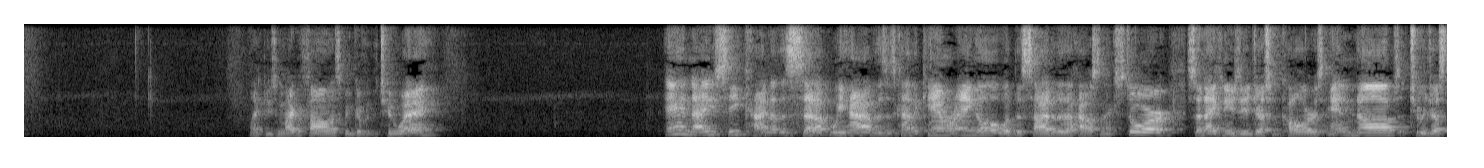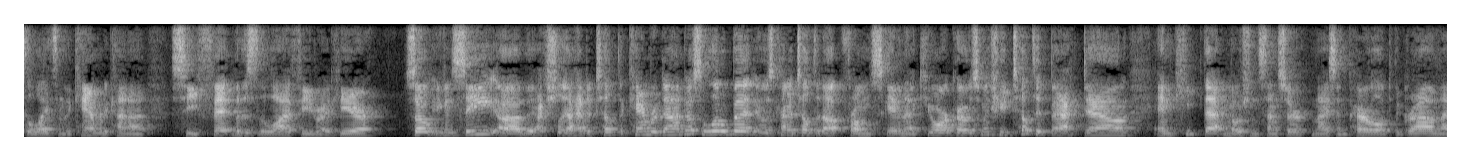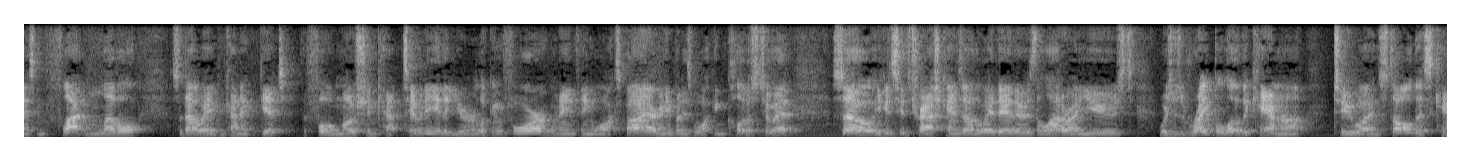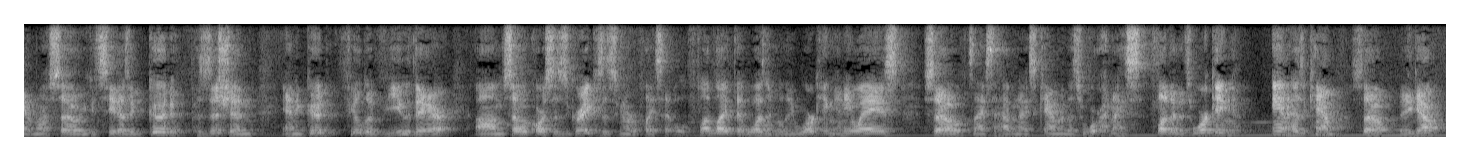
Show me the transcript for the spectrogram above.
Like to use microphones, we go for the two-way. And now you see kind of the setup we have. This is kind of the camera angle with the side of the house next door. So now you can use the adjustment colors and knobs to adjust the lights in the camera to kind of see fit. But this is the live feed right here. So you can see, uh, actually I had to tilt the camera down just a little bit. It was kind of tilted up from scanning that QR code. So make sure you tilt it back down and keep that motion sensor nice and parallel to the ground, nice and flat and level. So that way you can kind of get the full motion captivity that you're looking for when anything walks by or anybody's walking close to it. So you can see the trash cans out of the way there. There's the ladder I used, which is right below the camera to uh, install this camera. So you can see it has a good position and a good field of view there. Um, so of course this is great because it's going to replace that old floodlight that wasn't really working anyways. So it's nice to have a nice camera that's a nice floodlight that's working and it has a camera. So there you go.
